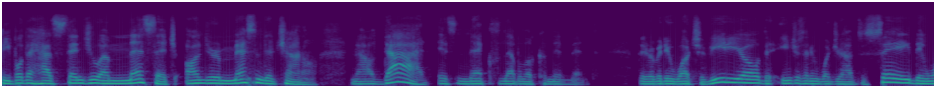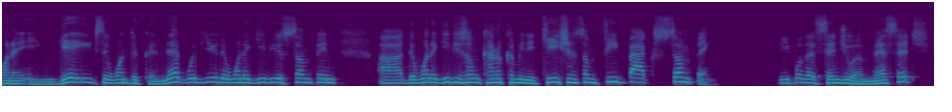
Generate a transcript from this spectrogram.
people that have sent you a message on your messenger channel. Now that is next level of commitment. They already watch a video, they're interested in what you have to say, they want to engage, they want to connect with you, they want to give you something, uh, they want to give you some kind of communication, some feedback, something. People that send you a message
